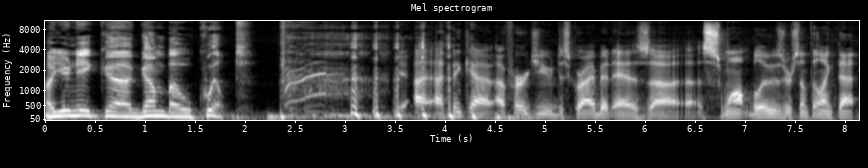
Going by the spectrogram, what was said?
a unique uh, gumbo quilt. yeah, I, I, think I, have heard you describe it as swamp blues or something like that.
